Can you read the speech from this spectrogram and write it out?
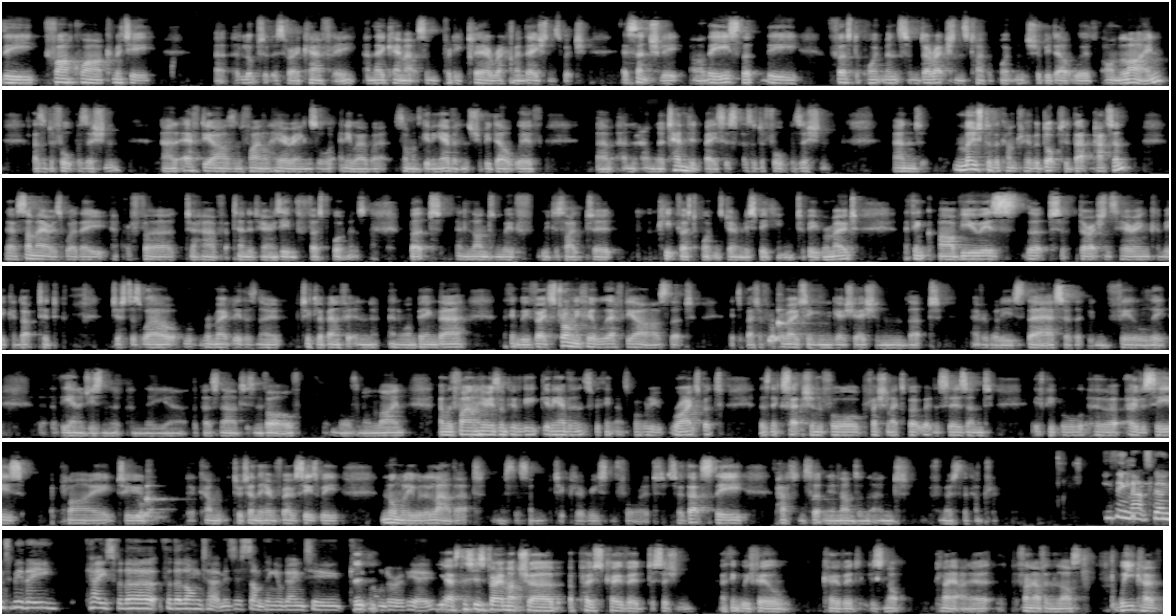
The farquhar committee uh, looked at this very carefully and they came out with some pretty clear recommendations which essentially are these that the first appointments and directions type appointments should be dealt with online as a default position, and FDRs and final hearings or anywhere where someone's giving evidence should be dealt with um, and on an attended basis as a default position. And most of the country have adopted that pattern. There are some areas where they prefer to have attended hearings even for first appointments, but in London we've we decided to keep first appointments, generally speaking, to be remote. I think our view is that directions hearing can be conducted just as well remotely. There's no particular benefit in anyone being there. I think we very strongly feel with FDRs that it's better for promoting negotiation that everybody's there so that you can feel the the energies and the, and the, uh, the personalities involved more than online. And with final hearings when people giving evidence, we think that's probably right. But there's an exception for professional expert witnesses, and if people who are overseas apply to come to attend the hearing from overseas, we normally would allow that unless there's some particular reason for it. So that's the pattern, certainly in London and for most of the country. Do you think that's going to be the case for the for the long term? Is this something you're going to keep this, under review? Yes, this is very much a, a post-COVID decision. I think we feel COVID is not playing I uh, know, funny enough, in the last week, I've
